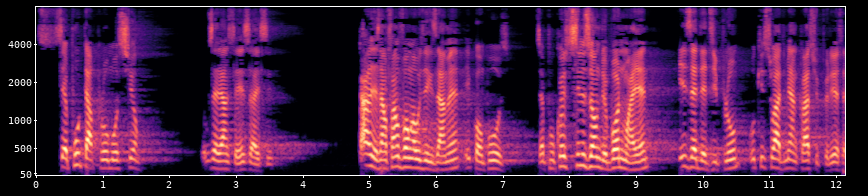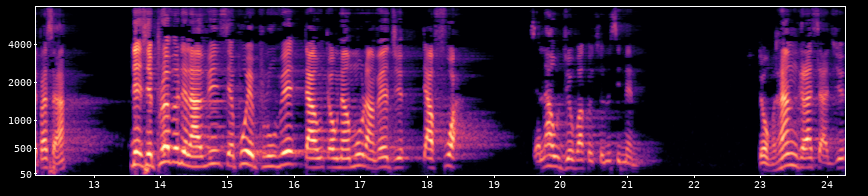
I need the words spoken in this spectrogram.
c'est pour ta promotion. Vous allez enseigner ça ici. Quand les enfants vont aux examens, ils composent. C'est pour que s'ils ont de bonnes moyennes, ils aient des diplômes ou qu'ils soient admis en classe supérieure. C'est pas ça. Les épreuves de la vie, c'est pour éprouver ton amour envers Dieu, ta foi. C'est là où Dieu voit que celui-ci m'aime. Donc, rends grâce à Dieu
